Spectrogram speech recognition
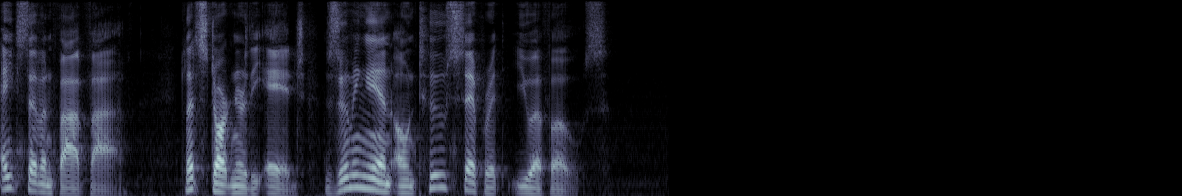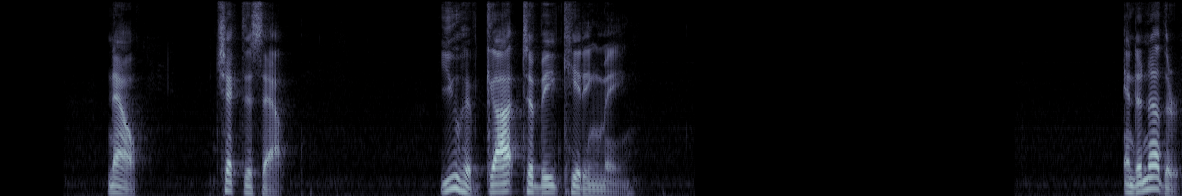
Eight seven five five. Let's start near the edge, zooming in on two separate UFOs. Now, check this out. You have got to be kidding me. And another.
